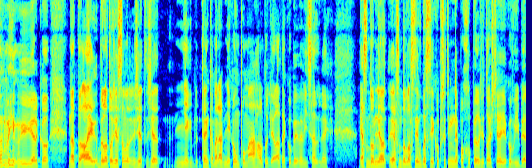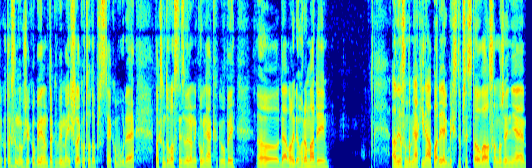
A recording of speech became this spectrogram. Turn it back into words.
vývěrko na to, ale bylo to, že, jsem, že, že někdo, ten kamarád někomu pomáhal to dělat jakoby ve více lidech. Já jsem to měl, já jsem to vlastně vůbec jako předtím nepochopil, že to ještě je jako výběrko, tak mm. jsem mhm. už jakoby jenom tak vymýšlel, jako co to prostě jako bude. Pak jsme to vlastně s Veronikou nějak jakoby, uh, dávali dohromady ale měl jsem tam nějaký nápady, jak bych si to představoval samozřejmě.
